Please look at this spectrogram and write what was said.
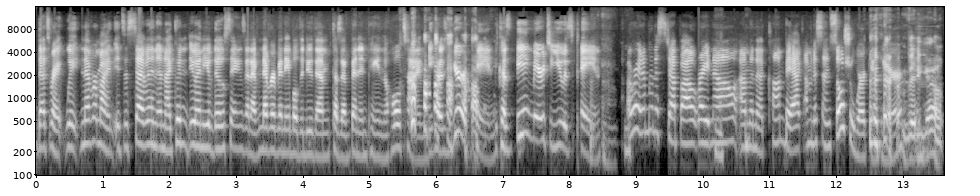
That's right. Wait, never mind. It's a seven, and I couldn't do any of those things, and I've never been able to do them because I've been in pain the whole time. Because you're a pain. Because being married to you is pain. Mm-hmm. All right, I'm gonna step out right now. I'm gonna come back. I'm gonna send social work in here. there you go.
